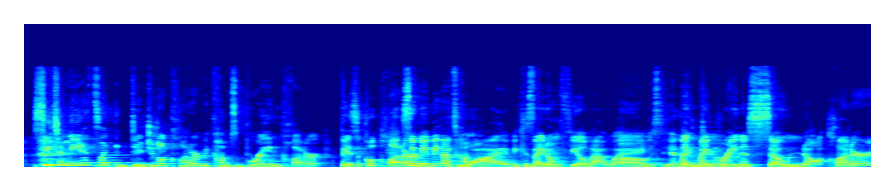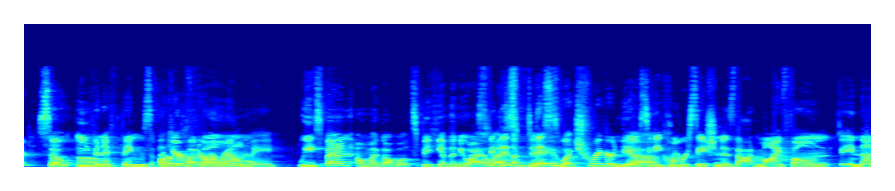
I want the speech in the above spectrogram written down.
See, to me, it's like digital clutter becomes brain clutter. Physical clutter. so maybe that's become- why because I don't feel that way. Oh, see, like I my do. brain is so not cluttered. So even Oh. if things Like are your cluttered phone, around me. We spent, Oh my god! Well, speaking of the new iOS this, update, this is what triggered the Yeah. OCD conversation is that my phone in the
